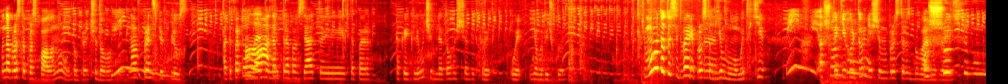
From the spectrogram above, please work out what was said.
Вона просто проспала. Ну, добре, чудово. Нам, в принципі, в плюс. А тепер. А, нам треба взяти тепер такий ключик для того, щоб відкрити. Ой, я водичкою. Чому ми тут усі двері просто Е. б'ємо? Ми такі, А що? такі культурні, що ми просто А розбиваємо що двері. це було?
